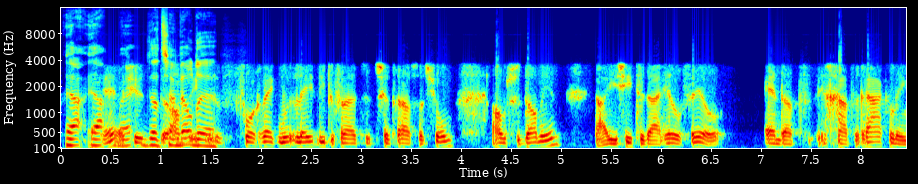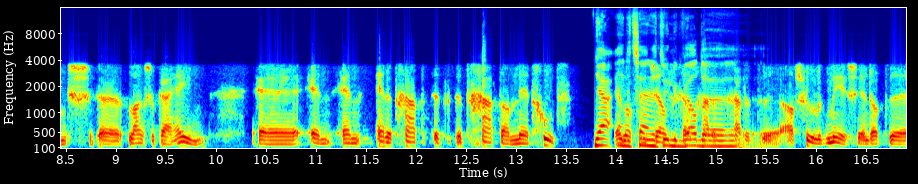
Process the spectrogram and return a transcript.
ja, ja. dat zijn wel de. Vorige week liep ik vanuit het Centraal Station Amsterdam in. Nou, je ziet er daar heel veel. En dat gaat rakelings uh, langs elkaar heen. Uh, en, en, en het, gaat, het, het gaat dan net goed. Ja, en, dat zijn natuurlijk wel de. Gaat het, gaat het uh, afschuwelijk mis. En dat, uh,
